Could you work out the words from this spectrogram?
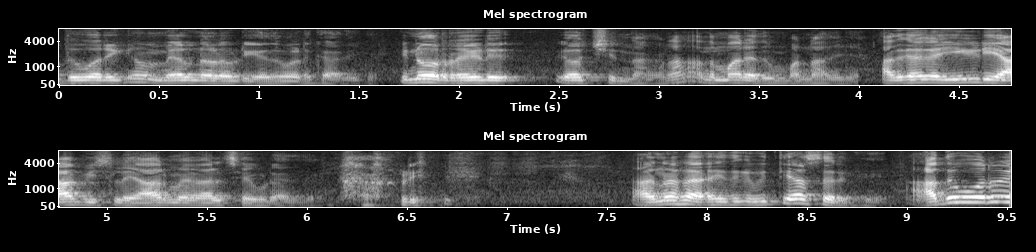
அது வரைக்கும் மேல் நடவடிக்கை எதுவும் எடுக்காதீங்க. இன்னொரு ரைடு யோசிச்சிருந்தாங்கன்னா அந்த மாதிரி எதுவும் பண்ணாதீங்க. அதுக்காக இடி ஆஃபீஸில் யாருமே வேலை செய்யக்கூடாது. அப்படி. அதனால் இதுக்கு வித்தியாசம் இருக்குது அது ஒரு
